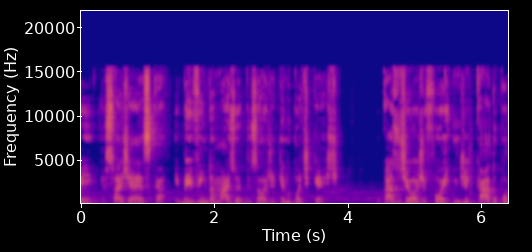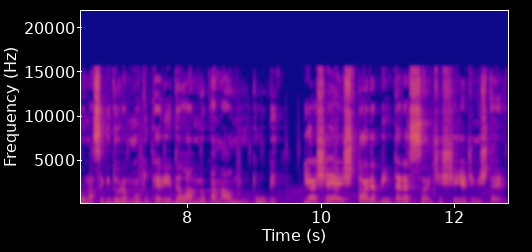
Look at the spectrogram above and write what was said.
Oi, eu sou a Jéssica e bem-vindo a mais um episódio aqui no podcast. O caso de hoje foi indicado por uma seguidora muito querida lá no meu canal no YouTube e achei a história bem interessante e cheia de mistério.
